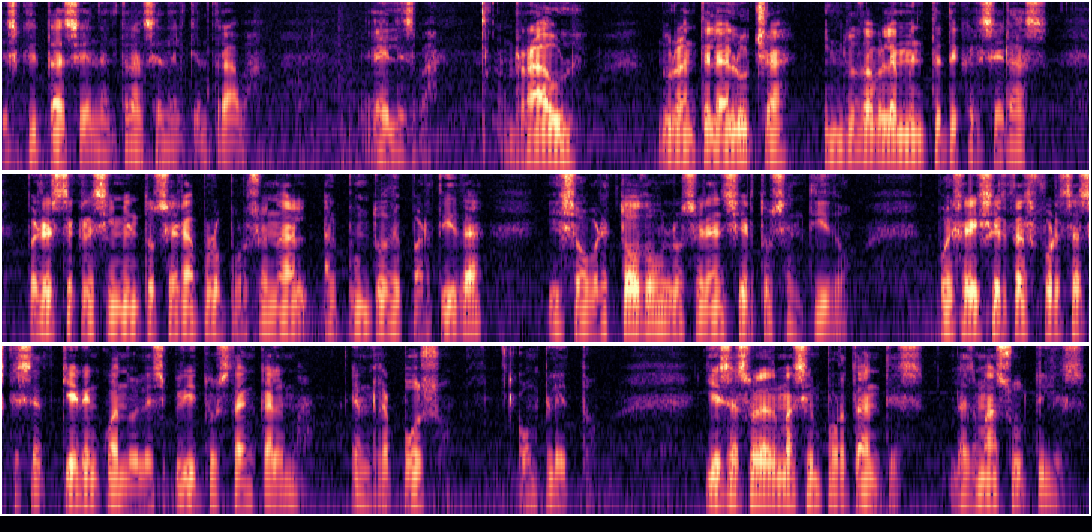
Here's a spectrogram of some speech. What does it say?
escritas en el trance en el que entraba. Él les va. Raúl, durante la lucha, indudablemente te crecerás pero este crecimiento será proporcional al punto de partida y sobre todo lo será en cierto sentido, pues hay ciertas fuerzas que se adquieren cuando el espíritu está en calma, en reposo, completo. Y esas son las más importantes, las más útiles,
